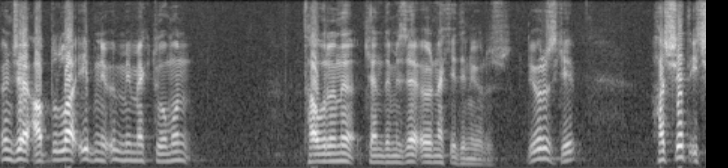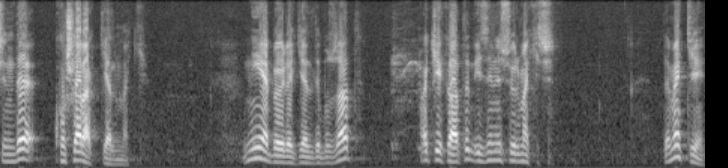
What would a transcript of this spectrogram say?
önce Abdullah İbni Ümmi Mektum'un tavrını kendimize örnek ediniyoruz. Diyoruz ki haşyet içinde koşarak gelmek. Niye böyle geldi bu zat? Hakikatin izini sürmek için. Demek ki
